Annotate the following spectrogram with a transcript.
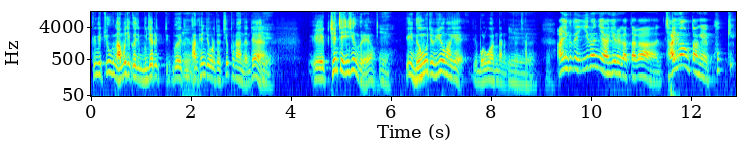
그러니까 쭉 나머지 그 문제를 뭐 단편적으로 좀 짚어놨는데 예. 예, 전체 인식은 그래요. 예. 이게 너무 좀 위험하게 몰고 간다는 거죠. 예. 차를. 아니 근데 이런 이야기를 갖다가 자유한국당의 국회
